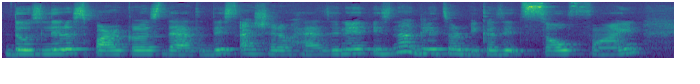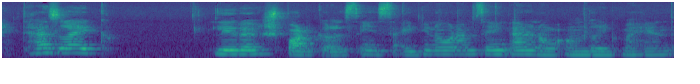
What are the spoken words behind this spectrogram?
those little sparkles that this eyeshadow has in it is not glitter because it's so fine. It has like little sparkles inside, you know what I'm saying? I don't know I'm doing my hand.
